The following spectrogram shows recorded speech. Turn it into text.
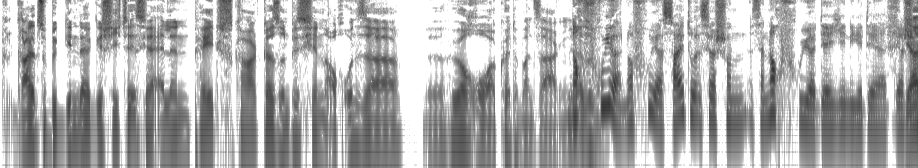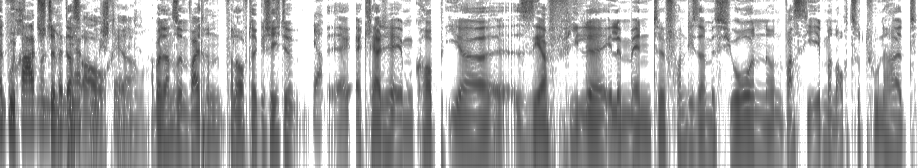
gerade zu Beginn der Geschichte ist ja Ellen Pages Charakter so ein bisschen auch unser Hörrohr, könnte man sagen. Noch also, früher, noch früher. Saito ist ja schon, ist ja noch früher derjenige, der, der ja, schon gut, Fragen stimmt und das auch, stellt. ja. Aber dann so im weiteren Verlauf der Geschichte Ja. er, erklärt ja eben Cobb ihr sehr viele Elemente von dieser Mission und was sie eben dann auch zu tun hat.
